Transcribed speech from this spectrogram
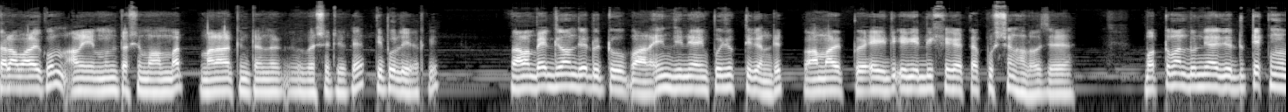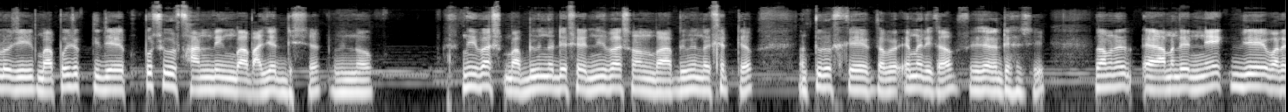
সালাম আলাইকুম, আমি মুনতাসির মোহাম্মদ মানাট ইন্টারন্যাশনাল ইউনিভার্সিটি থেকে ত্রিপলি আর কি। তো আমার ব্যাকগ্রাউন্ড যেহেতু একটু ইঞ্জিনিয়ারিং প্রযুক্তি কেন্দ্রিক তো আমার একটু এই দিক থেকে একটা কোশ্চেন হলো যে, বর্তমান দুনিয়ায় যে টেকনোলজি বা প্রযুক্তিতে প্রচুর ফান্ডিং বা বাজেট দিচ্ছে, বিভিন্ন নির্বাচন বা বিভিন্ন দেশের নির্বাচন বা বিভিন্ন ক্ষেত্রে তুরস্কে, তারপর আমেরিকা, সেই জায়গায় দেখেছি। তো আমাদের আমাদের নেক যে মানে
